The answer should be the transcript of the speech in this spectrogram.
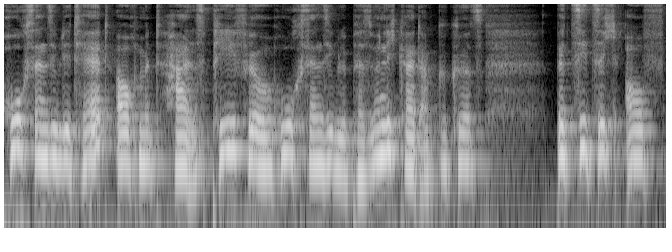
Hochsensibilität, auch mit HSP für hochsensible Persönlichkeit abgekürzt, bezieht sich auf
